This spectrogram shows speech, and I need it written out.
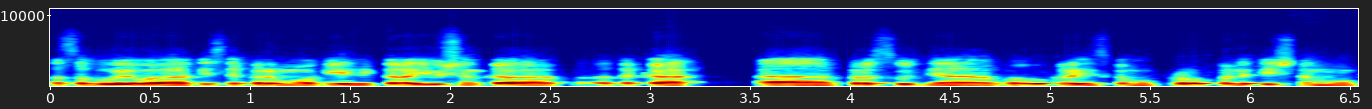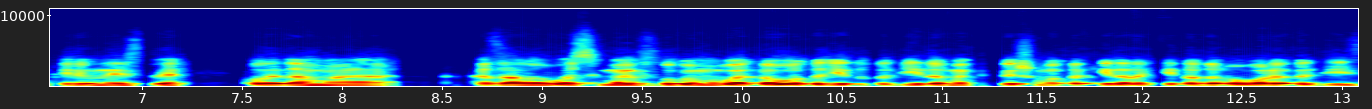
особливо після перемоги Віктора Ющенка, така присутня в українському політичному керівництві, коли там е, казали: ось ми вступимо в ВТО, тоді то тоді, то ми підпишемо такі-то такі-то договори тоді.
